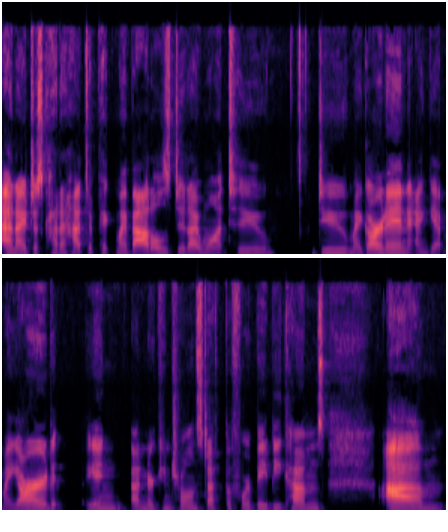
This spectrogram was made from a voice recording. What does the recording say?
And I just kind of had to pick my battles. Did I want to do my garden and get my yard in under control and stuff before baby comes? Um,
